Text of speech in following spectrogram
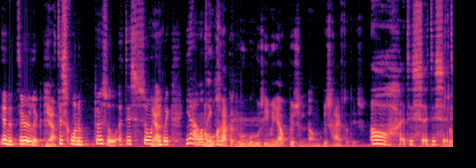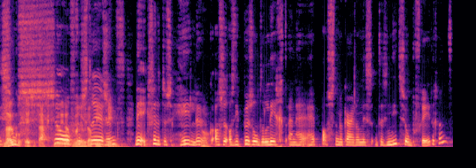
Ja, natuurlijk. Ja? Het is gewoon een puzzel. Het is zo'n Ja? ingewikkeld- Ja, want Maar ik hoe, gaat dat, hoe, hoe zien we jou puzzelen dan? Beschrijf dat eens. Oh, het is, het is, het dat is leuk of is het eigenlijk- zo dat- dat frustrerend. Nee, ik vind het dus heel leuk. Oh. Als, als die puzzel er ligt en hij, hij past in elkaar, dan is het is niet zo bevredigend.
